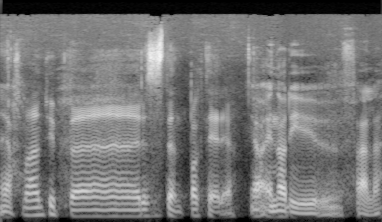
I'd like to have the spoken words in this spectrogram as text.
Ja. Som er en type eh, resistent bakterie. Ja, en av de fæle.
